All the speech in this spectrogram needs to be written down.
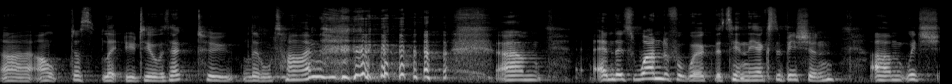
Uh, I'll just let you deal with that. Too little time. um, and there's wonderful work that's in the exhibition, um, which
